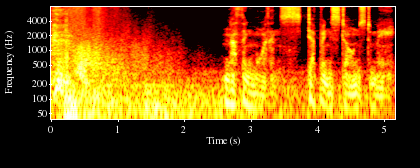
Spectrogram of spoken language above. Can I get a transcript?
Nothing more than stepping stones to me.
